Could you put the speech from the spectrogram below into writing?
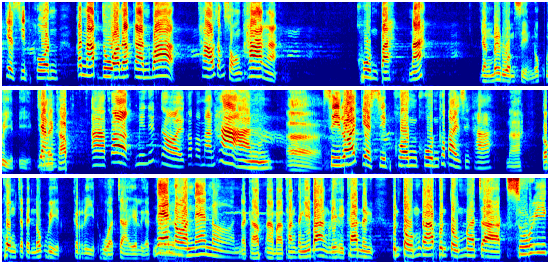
470 คน ก็นับดูแล้วกันว่าเท้าทั้งสองข้างอะ คูณไปนะยังไม่รวมเสียงนกหวีดอีกยัใช่งไหมครับ อ่าก็มีนิดหน่อยก็ประมาณ 5 อัน เออ470 คนคูณเข้าไปสิคะ นะ ก็คงจะเป็นนกหวีดกรีดหัวใจเหลือเกินแน่นอนแน่นอนนะครับอะมาทางทางนี้บ้างเรียงอีกท่านหนึ่ง คุณตุ๋มครับ คุณตุ๋มมาจากซูริก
